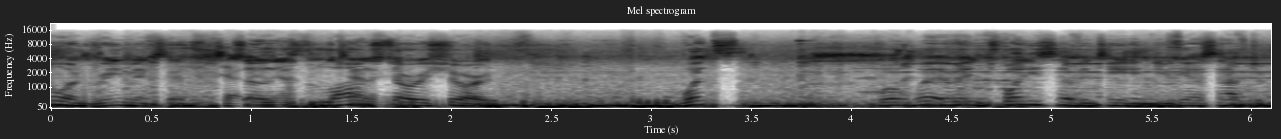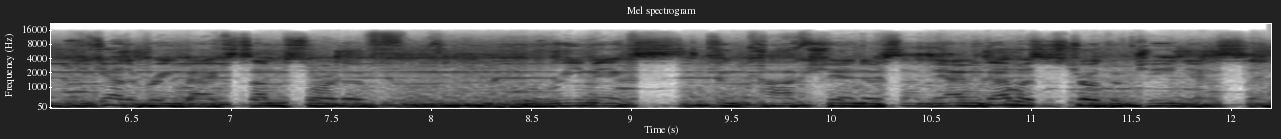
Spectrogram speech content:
"No one remixed it." so, Telling you, long telling you. story short, what's what, what, in 2017? You guys have to you got to bring back some sort of remix concoction of something. I mean, that was a stroke of genius. And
